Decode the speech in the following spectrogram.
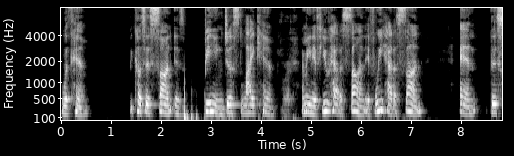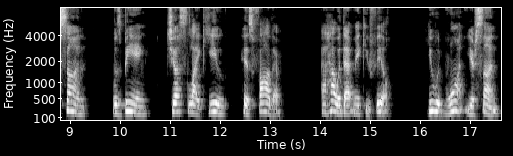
with him because his son is being just like him. Right. I mean, if you had a son, if we had a son and this son was being just like you, his father, uh, how would that make you feel? You would want your son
